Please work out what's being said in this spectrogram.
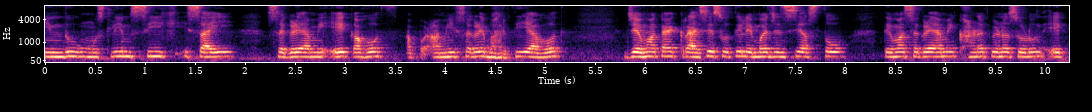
हिंदू मुस्लिम सीख इसाई सगळे आम्ही एक आहोत. आप आम्ही सगळे भारतीय आहोत. जेव्हा काय क्रायसिस होतील इमर्जन्सी असतो तेव्हा सगळे आम्ही खाणं पिणं सोडून एक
